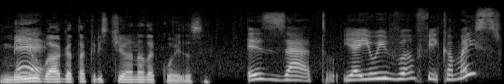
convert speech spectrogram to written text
Meio É. Agatha Cristiana da coisa, assim. Exato. E aí o Ivan fica, mas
